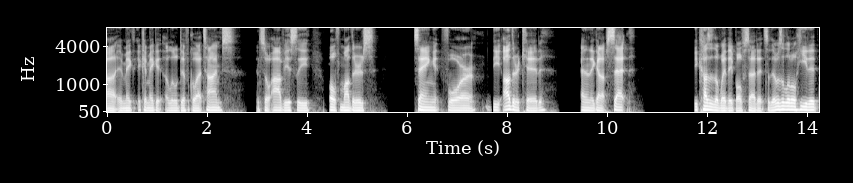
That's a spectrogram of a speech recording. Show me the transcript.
uh, it makes it can make it a little difficult at times. And so obviously both mothers saying it for the other kid, and then they got upset because of the way they both said it. So there was a little heated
